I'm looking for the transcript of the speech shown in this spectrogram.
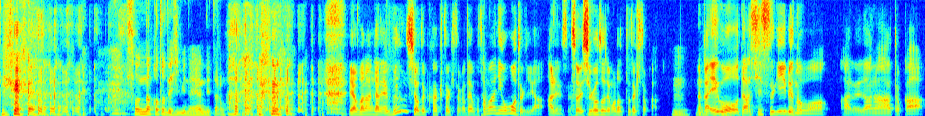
そんなことで日々悩んでたのか。やっぱなんかね文章とか書く時とかやっぱたまに思う時があるんですよ。そういう仕事でもらった時とか。うん。なんかエゴを出しすぎるのもあれだなとか、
